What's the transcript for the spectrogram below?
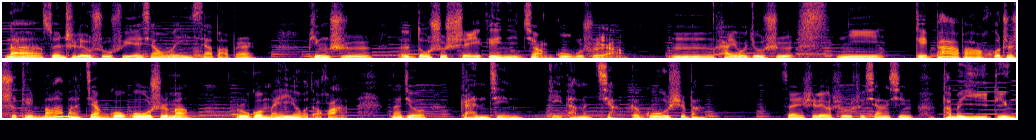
那孙石榴叔叔也想问一下宝贝儿。平时呃都是谁给你讲故事呀？嗯，还有就是，你给爸爸或者是给妈妈讲过故事吗？如果没有的话，那就赶紧给他们讲个故事吧。三十六叔叔相信他们一定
